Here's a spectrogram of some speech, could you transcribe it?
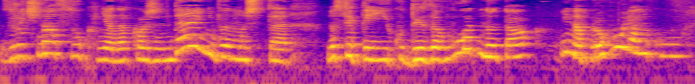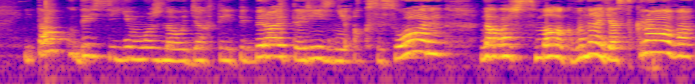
Зручна сукня на кожен день, ви можете носити її куди завгодно, так? І на прогулянку, і так кудись її можна одягти. Підбирайте різні аксесуари на ваш смак. Вона яскрава,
